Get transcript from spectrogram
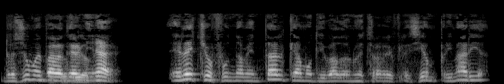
resumen para terminar. El hecho fundamental que ha motivado nuestra reflexión primaria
